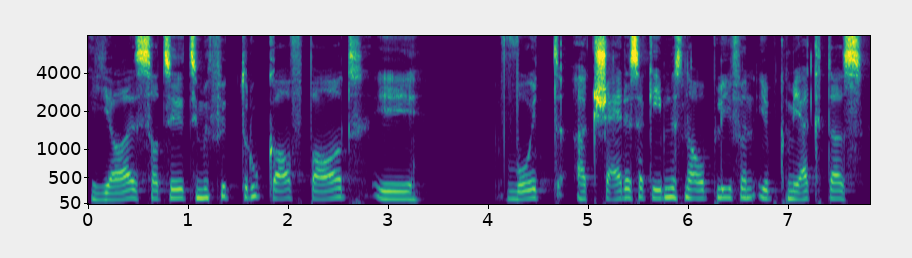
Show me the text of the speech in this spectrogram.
Ja, es hat sich ziemlich viel Druck aufgebaut. Ich wollte ein gescheites Ergebnis noch abliefern. Ich habe gemerkt, dass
